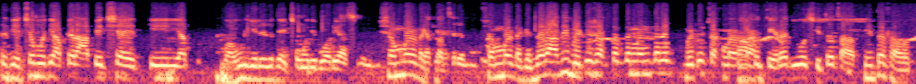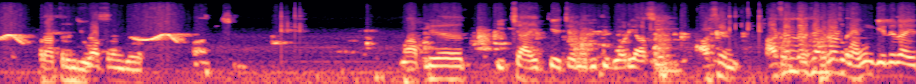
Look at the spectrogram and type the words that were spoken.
तर त्याच्यामध्ये आपल्याला अपेक्षा आहेत की या वाहून गेलेलं त्याच्यामध्ये बॉडी असली. शंभर टक्के. कचऱ्यामध्ये. शंभर टक्के. जर आधी भेटू शकतात तर नंतर भेटू शकणार आपण तेरा दिवस इथंच आहात. इथंच आहोत. रात्रंदिवस. रात्रंदिवस. मग आपल्या इच्छा आहेत की याच्यामध्ये ती बॉडी असेल. असेल. असेल तर शंभर खरंच टक्के. वाहून गेलेला आहेत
